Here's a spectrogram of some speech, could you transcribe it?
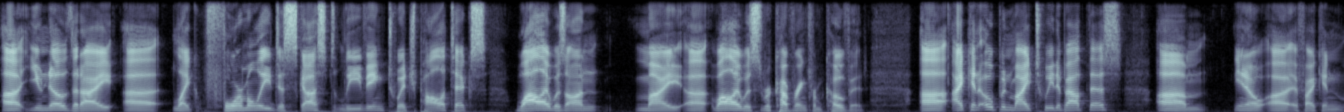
uh, you know that I uh, like formally discussed leaving Twitch politics while I was on my uh, while I was recovering from COVID. Uh, I can open my tweet about this. Um, you know, uh, if I can,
